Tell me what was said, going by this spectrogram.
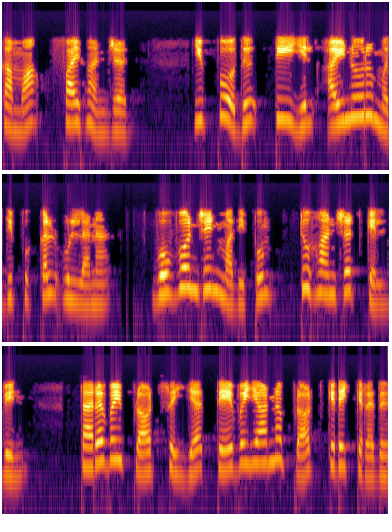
காமா 500 இப்போது ட் இல் 500 மதிப்புகள் உள்ளன. ஒவ்வொன்றின் மதிப்பும் 200 கெல்வின் தரவை ப்ளாட் செய்ய தேவையான ப்ளாட் கிடைக்கிறது.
